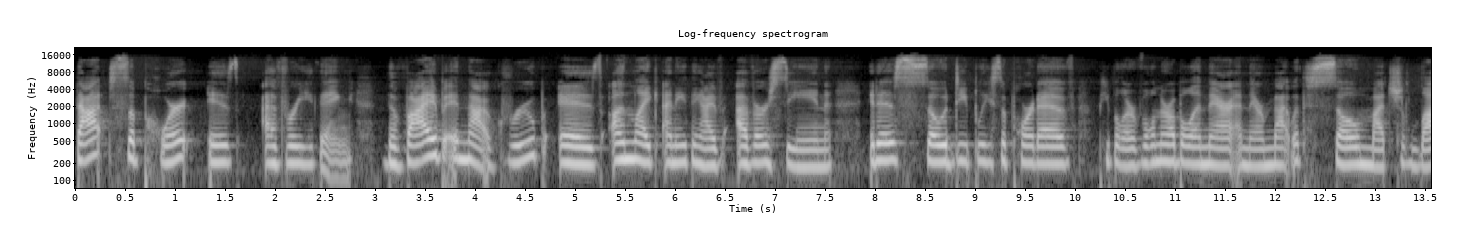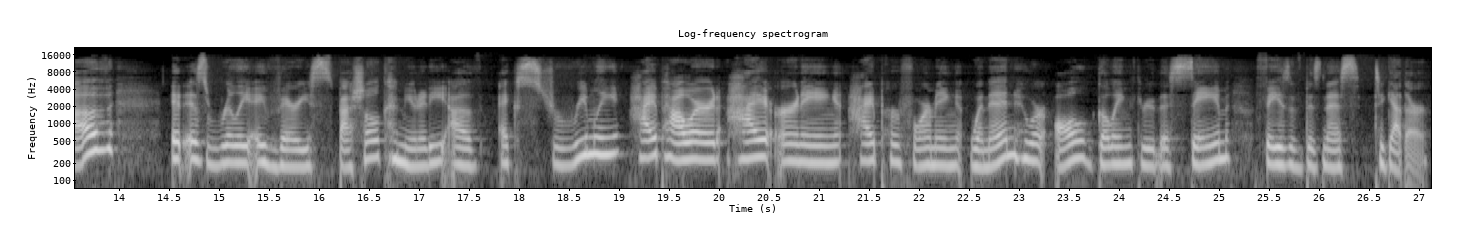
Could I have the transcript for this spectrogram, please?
That support is everything. The vibe in that group is unlike anything I've ever seen. It is so deeply supportive. People are vulnerable in there and they're met with so much love. It is really a very special community of extremely high powered, high earning, high performing women who are all going through the same phase of business together.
